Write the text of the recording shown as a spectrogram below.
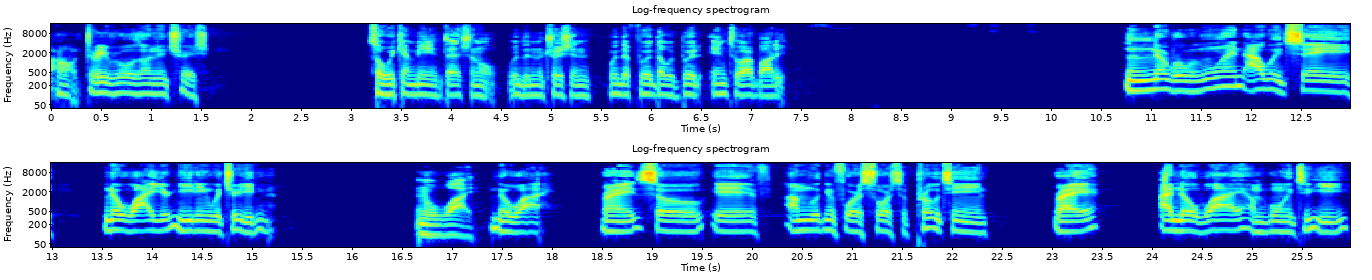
oh, three rules on nutrition. so we can be intentional with the nutrition, with the food that we put into our body? Number one, I would say know why you're eating what you're eating. Know why? Know why, right? So if I'm looking for a source of protein, right, I know why I'm going to eat,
